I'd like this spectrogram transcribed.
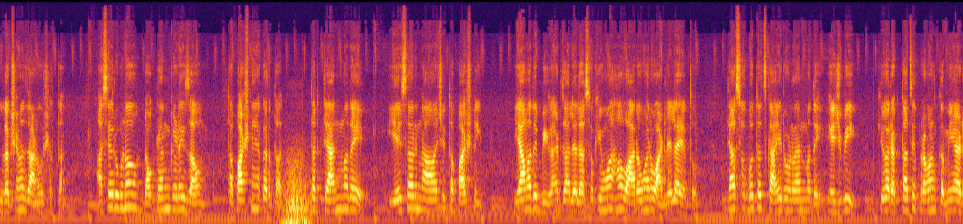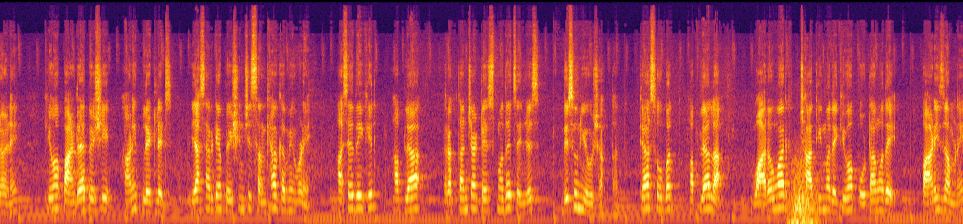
लक्षणं जाणवू शकतात. असे रुग्ण डॉक्टरांकडे जाऊन तपासण्या करतात. तर त्यांमध्ये येसर नावाची तपासणी यामध्ये बिघाड झालेला असतो किंवा हा वारंवार वाढलेला येतो. त्यासोबतच काही रुग्णांमध्ये एच बी किंवा रक्ताचे प्रमाण कमी आढळणे किंवा पांढऱ्या पेशी आणि प्लेटलेट्स यासारख्या पेशींची संख्या कमी होणे असे देखील आपल्या रक्तांच्या टेस्टमध्ये चेंजेस दिसून येऊ शकतात. त्यासोबत आपल्याला वारंवार छातीमध्ये किंवा पोटामध्ये पाणी जमणे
